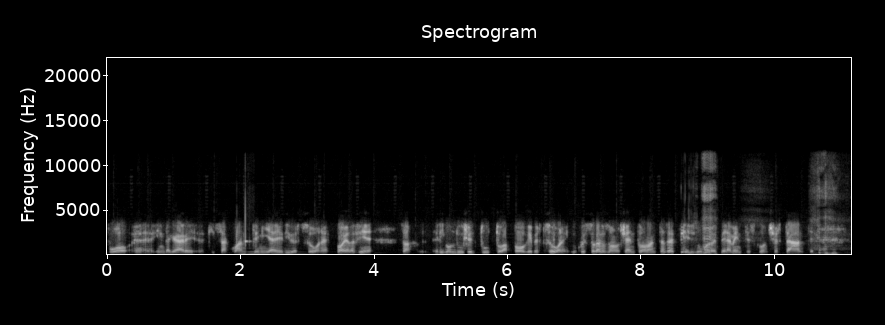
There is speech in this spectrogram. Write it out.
può eh, indagare chissà quante migliaia di persone, poi alla fine insomma, riconduce il tutto a poche persone, in questo caso sono 197 e il numero è veramente sconcertante.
